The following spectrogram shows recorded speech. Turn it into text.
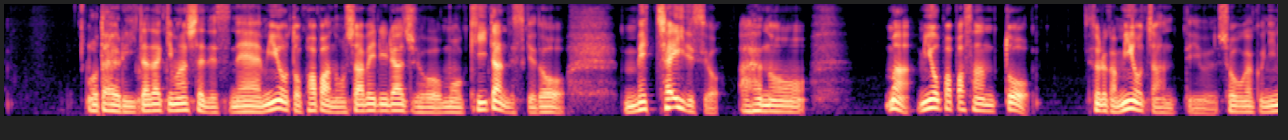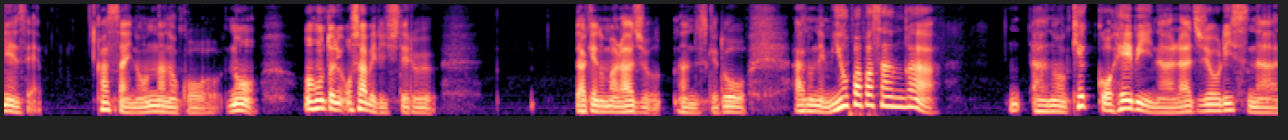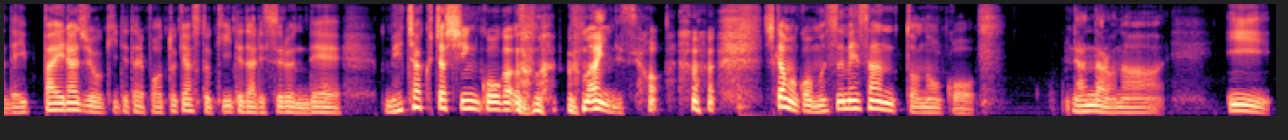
お便りいただきましてですね、ミオとパパのおしゃべりラジオをもう聞いたんですけど、めっちゃいいですよ。あの、まあ、ミオパパさんと、それからミオちゃんっていう小学2年生、8歳の女の子の、まあ、本当におしゃべりしてるだけのまあラジオなんですけど、あのね、ミオパパさんが、あの結構ヘビーなラジオリスナーでいっぱいラジオを聞いてたりポッドキャスト聞いてたりするんでめちゃくちゃ進行がうまうまいんですよ。しかもこう娘さんとのこうなんだろうないい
